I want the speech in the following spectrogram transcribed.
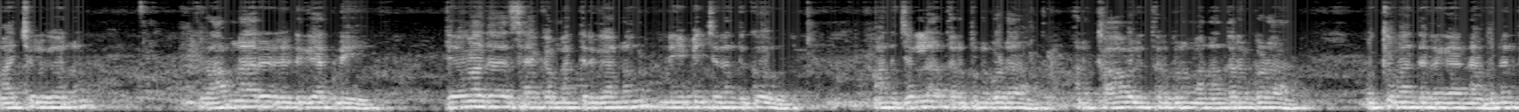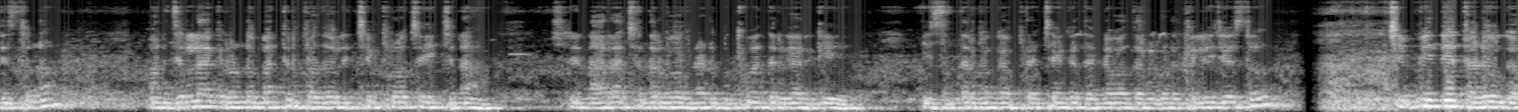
మాచులుగాను రామనారాయణ రెడ్డి గారిని దేవాదాయ శాఖ మంత్రిగాను నియమించినందుకు మన జిల్లా తరఫున కూడా మన కావలి తరపున మనందరం కూడా ముఖ్యమంత్రి గారిని అభినందిస్తున్నాం. మన జిల్లాకి రెండు మంత్రి పదవులు ఇచ్చి ప్రోత్సహించిన శ్రీ నారా చంద్రబాబు నాయుడు ముఖ్యమంత్రి గారికి ఈ సందర్భంగా ప్రత్యేక ధన్యవాదాలు కూడా తెలియజేస్తూ చెప్పిందే తడువుగా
